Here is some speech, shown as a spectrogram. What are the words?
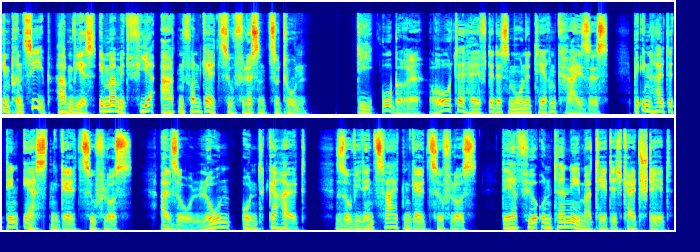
Im Prinzip haben wir es immer mit vier Arten von Geldzuflüssen zu tun. Die obere, rote Hälfte des monetären Kreises beinhaltet den ersten Geldzufluss, also Lohn und Gehalt, sowie den zweiten Geldzufluss, der für Unternehmertätigkeit steht.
